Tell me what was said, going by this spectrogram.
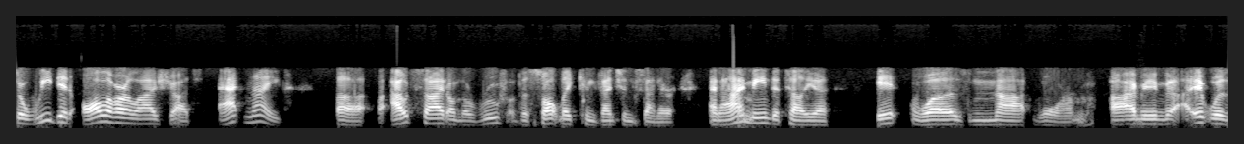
So we did all of our live shots at night uh, outside on the roof of the Salt Lake Convention Center, and I mean to tell you, it was not warm. I mean, it was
